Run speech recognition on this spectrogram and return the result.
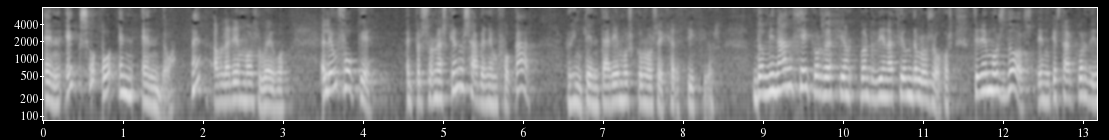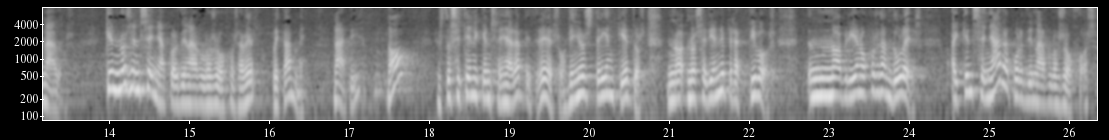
en exo o en endo. ¿eh? Hablaremos luego. El enfoque. Hay personas que no saben enfocar. Lo intentaremos con los ejercicios. Dominancia y coordinación de los ojos. Tenemos dos, tienen que estar coordinados. ¿Quién nos enseña a coordinar los ojos? A ver, explicadme. Nadie, ¿no? Esto se tiene que enseñar a P3. Los niños estarían quietos, no, no serían hiperactivos, no habrían ojos gandules. Hay que enseñar a coordinar los ojos.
